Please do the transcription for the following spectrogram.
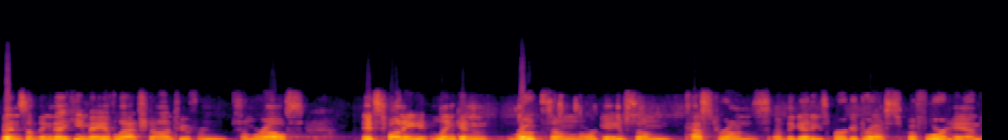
been something that he may have latched onto from somewhere else. it's funny, Lincoln wrote some or gave some test runs of the Gettysburg Address beforehand,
